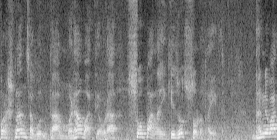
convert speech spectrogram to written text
प्रश्नांचा गुंता म्हणावा तेवढा सोपा नाही की जो सोडता येईल. धन्यवाद.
